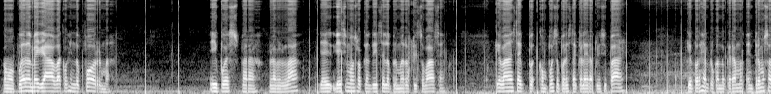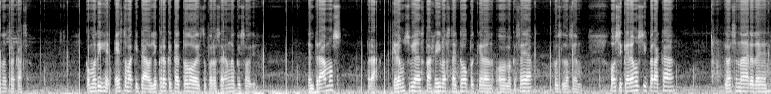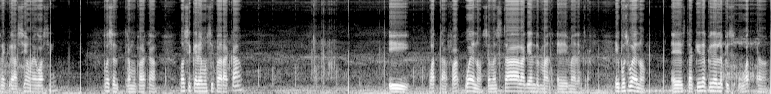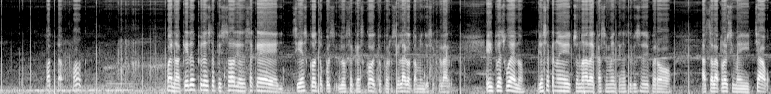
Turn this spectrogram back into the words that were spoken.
Como pueden ver ya va cogiendo forma. Y pues para bla bla bla. Ya, hicimos lo que dice los primeros pisos base. Que van a estar compuestos por esta escalera principal. Que por ejemplo cuando queramos entremos a nuestra casa como dije, esto va quitado. Yo creo que está todo esto, pero será un episodio. Entramos, para, queremos subir hasta arriba, hasta el tope, que eran, o lo que sea. pues lo hacemos. O si queremos ir para acá, que va a ser una área de recreación algo así, pues entramos para acá. O si queremos ir para acá, y what the fuck bueno se me está lagueando man, eh, Minecraft y pues bueno este aquí despido el episodio what the what the fuck bueno aquí despido este episodio yo sé que si es corto pues lo sé que es corto pero si lo hago también yo sé que lo hago. Y pues bueno yo sé que no he hecho nada casi en este episodio pero hasta la próxima y chao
